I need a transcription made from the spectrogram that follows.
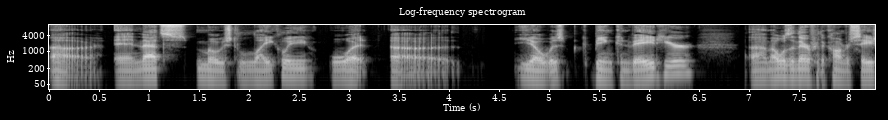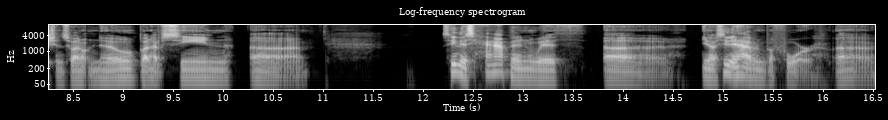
Uh, and that's most likely what uh, you know was being conveyed here. Um, I wasn't there for the conversation, so I don't know, but I've seen uh, seen this happen with uh, you know, I've seen it happen before, uh,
